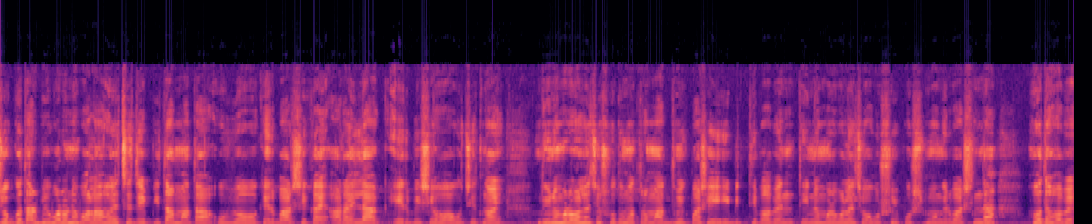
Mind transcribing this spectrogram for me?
যোগ্যতার বিবরণে বলা হয়েছে যে পিতা মাতা অভিভাবকের বার্ষিক আয় আড়াই লাখ এর বেশি হওয়া উচিত নয়। দুই নম্বর বলা হয়েছে, শুধুমাত্র মাধ্যমিক পাশেই এই বৃত্তি পাবেন। তিন নম্বর বলা হয়েছে, অবশ্যই পশ্চিমবঙ্গের বাসিন্দা হতে হবে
